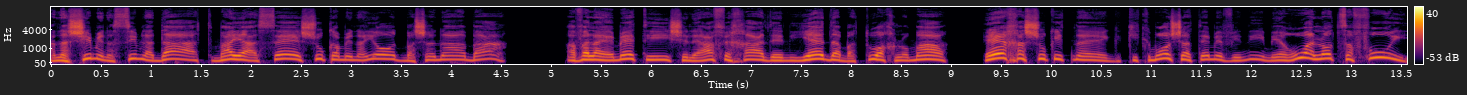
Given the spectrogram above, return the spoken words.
אנשים מנסים לדעת מה יעשה שוק המניות בשנה הבאה. אבל האמת היא שלאף אחד אין ידע בטוח לומר איך השוק יתנהג, כי כמו שאתם מבינים, אירוע לא צפוי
